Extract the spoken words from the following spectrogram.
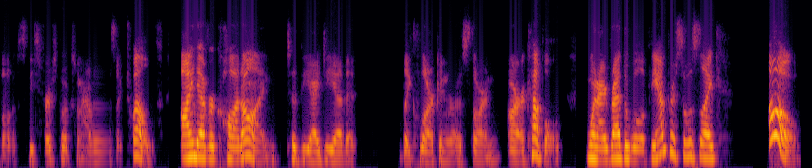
books, these first books when I was like 12. I never caught on to the idea that like Lark and Rosethorn are a couple when I read The Will of the Empress, it was like, oh,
